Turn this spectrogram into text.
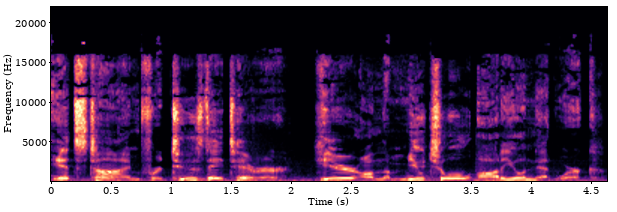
It's time for Tuesday Terror here on the Mutual Audio Network.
